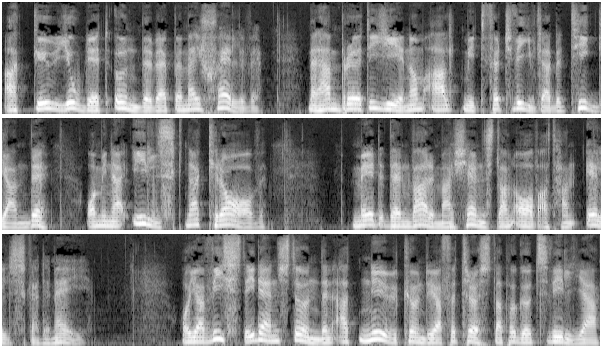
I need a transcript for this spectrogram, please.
att Gud gjorde ett underverk med mig själv när han bröt igenom allt mitt förtvivlade tiggande och mina ilskna krav med den varma känslan av att han älskade mig. Och jag visste i den stunden att nu kunde jag förtrösta på Guds vilja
